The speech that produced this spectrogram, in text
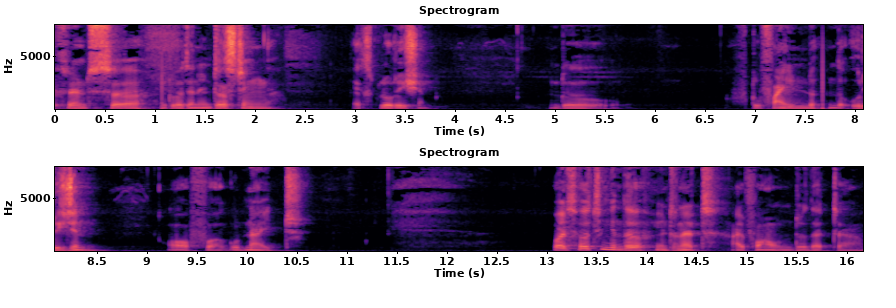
friends, uh, it was an interesting exploration to, to find the origin of uh, good night. While searching in the internet, I found that uh,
